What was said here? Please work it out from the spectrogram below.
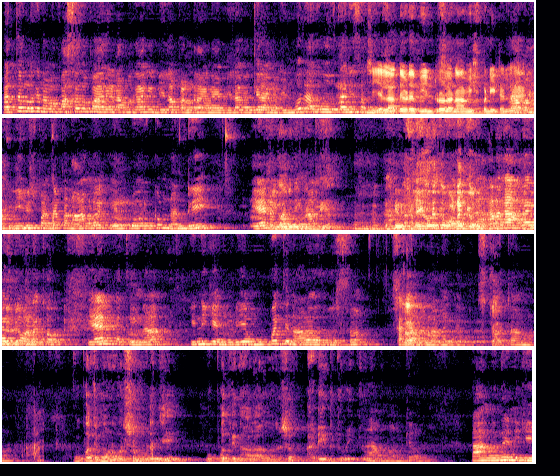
பெத்தவங்களுக்கு நம்ம பசங்க பாரு நமக்காக இப்படி எல்லாம் பண்றாங்க இப்படி எல்லாம் வைக்கிறாங்க அப்படின் போது அது ஒரு தனி சந்தோஷம். எல்லாத்தையோட இப்போ இன்ட்ரோல நான் விஷ் பண்ணிட்டேன்ல? நீ விஷ் பண்ணிட்ட இப்ப நாங்களும் எல்லோருக்கும் நன்றி. ஏன்னு? ம், அனைவருக்கும் வணக்கம். அனைவருக்கும் வணக்கம். ஏன்னு பாத்தீங்கன்னா இன்னைக்கு எங்களுடைய முப்பத்தி நாலாவது வருஷம் கல்யாண நாளுங்க. ஸ்டார்ட் ஆமா. முப்பத்தி மூணு வருஷம் முடிஞ்சு முப்பத்தி நாலாவது வருஷம் அடி எடுத்து வைக்கிறோம். ஆமா வைக்கிறோம். நாங்கள் வந்து இன்னைக்கு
